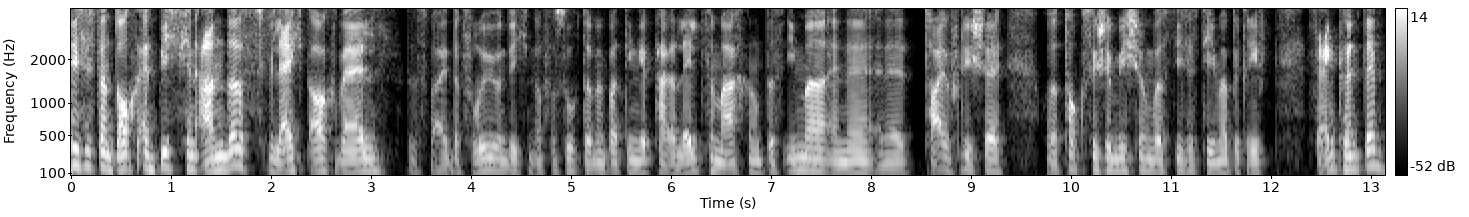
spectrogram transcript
ist es dann doch ein bisschen anders, vielleicht auch, weil das war in der Früh und ich noch versucht habe, ein paar Dinge parallel zu machen und das immer eine, eine teuflische oder toxische Mischung, was dieses Thema betrifft, sein könnte.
